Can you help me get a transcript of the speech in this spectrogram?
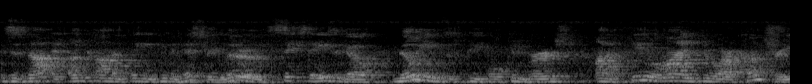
This is not an uncommon thing in human history. Literally, six days ago, millions of people converged on a thin line through our country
